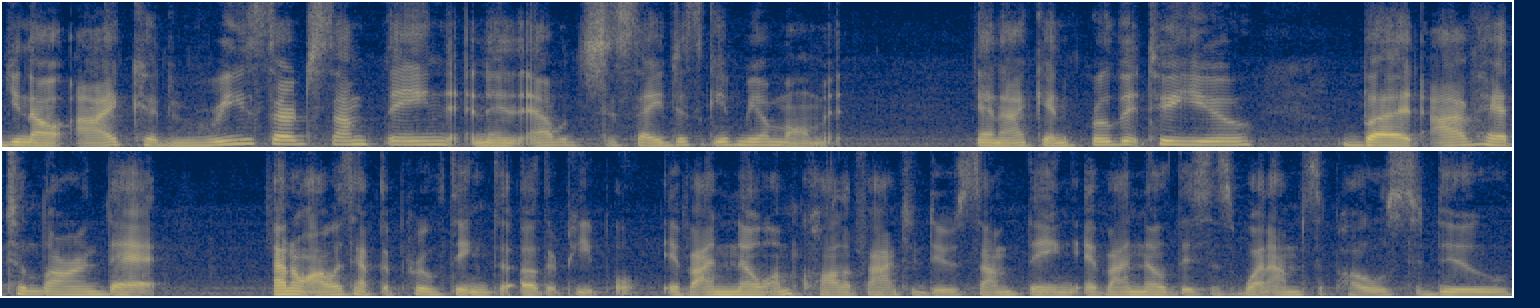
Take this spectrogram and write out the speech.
you know, I could research something and then I would just say, just give me a moment and I can prove it to you. But I've had to learn that I don't always have to prove things to other people. If I know I'm qualified to do something, if I know this is what I'm supposed to do,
